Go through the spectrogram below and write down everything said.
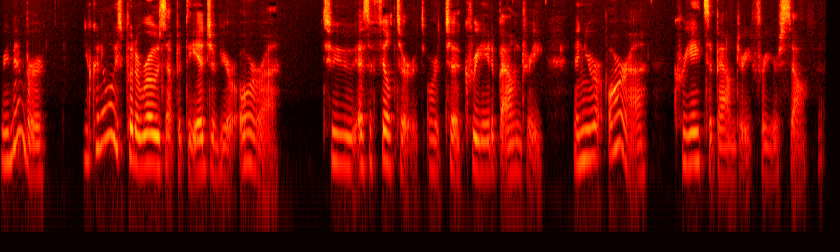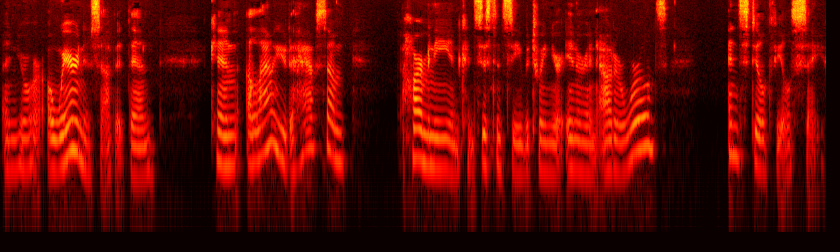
Remember, you can always put a rose up at the edge of your aura to as a filter or to create a boundary. And your aura creates a boundary for yourself, and your awareness of it then can allow you to have some harmony and consistency between your inner and outer worlds and still feel safe.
